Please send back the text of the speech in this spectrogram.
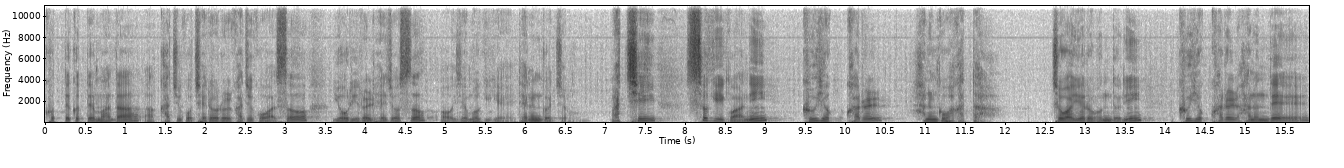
그때 그때마다 아, 가지고 재료를 가지고 와서 요리를 해줘서 어 이제 먹이게 되는 거죠. 마치 서기관이 그 역할을 하는 것과 같다. 저와 여러분들이 그 역할을 하는데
